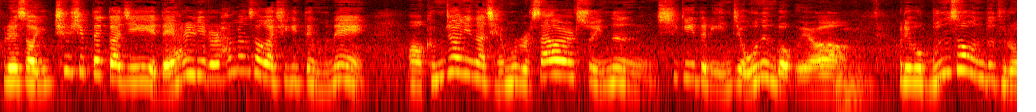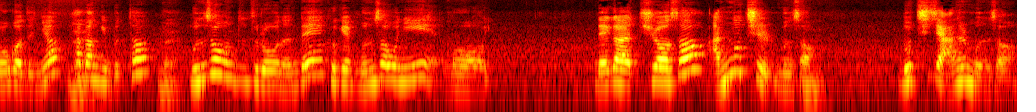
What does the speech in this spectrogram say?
그래서 6, 70대까지 내 할 일을 하면서 가시기 때문에 어, 금전이나 재물을 쌓을 수 있는 시기들이 이제 오는 거고요. 음. 그리고 문서운도 들어오거든요. 네. 하반기부터 네. 문서운도 들어오는데 그게 문서운이 뭐 내가 쥐어서 안 놓칠 문서, 음. 놓치지 않을 문서.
